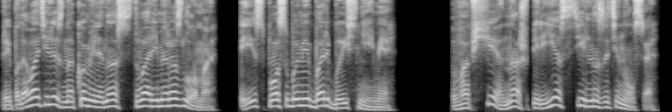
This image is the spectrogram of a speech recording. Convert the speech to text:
преподаватели знакомили нас с тварями разлома и способами борьбы с ними. Вообще, наш переезд сильно затянулся,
